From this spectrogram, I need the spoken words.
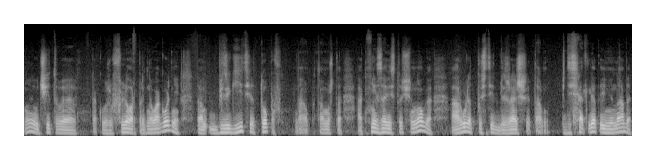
Ну и учитывая такой же флер предновогодний, там берегите топов, да, потому что от них зависит очень много, а руль отпустить ближайшие там 50 лет и не надо,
